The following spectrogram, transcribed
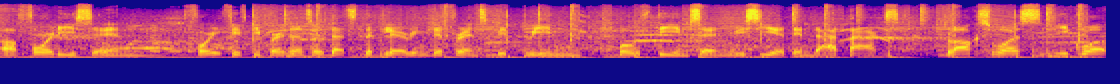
uh, 40s and 40, 50%. So that's the glaring difference between both teams. And we see it in the attacks. Blocks was equal.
